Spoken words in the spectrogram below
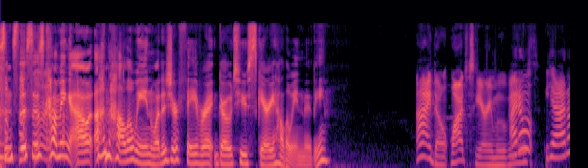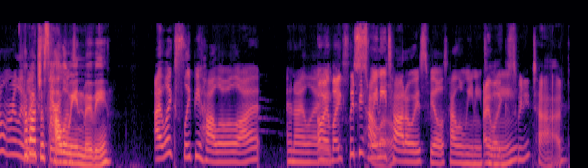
Since this is coming out on Halloween, what is your favorite go to scary Halloween movie? I don't watch scary movies. I don't. Yeah, I don't really. How like about just scary ones. Halloween movie? I like Sleepy Hollow a lot, and I like. Oh, I like Sleepy Sweeney Hollow. Todd always feels Halloweeny to I like me. Sweeney Todd.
